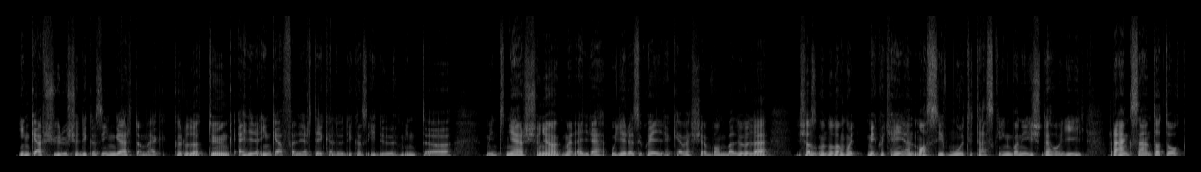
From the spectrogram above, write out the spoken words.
inkább sűrűsödik az inger tömeg körülöttünk, egyre inkább felértékelődik az idő, mint, mint nyersanyag, mert egyre úgy érezzük, hogy egyre kevesebb van belőle, és azt gondolom, hogy még hogyha ilyen masszív multitaskingban is, de hogy így ránk szántatok,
